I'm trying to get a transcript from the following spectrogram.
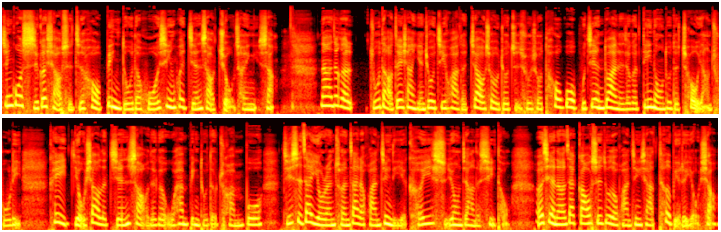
经过十个小时之后，病毒的活性会减少九成以上。那这个。主导这项研究计划的教授就指出说，透过不间断的这个低浓度的臭氧处理，可以有效的减少这个武汉病毒的传播。即使在有人存在的环境里，也可以使用这样的系统。而且呢，在高湿度的环境下特别的有效。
